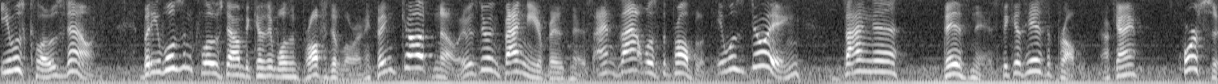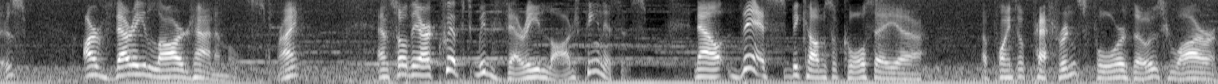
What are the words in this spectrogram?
it was closed down. But it wasn't closed down because it wasn't profitable or anything. God, no. It was doing banger business. And that was the problem. It was doing banger business. Because here's the problem, okay? Horses are very large animals, right? And so they are equipped with very large penises. Now, this becomes, of course, a, uh, a point of preference for those who are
